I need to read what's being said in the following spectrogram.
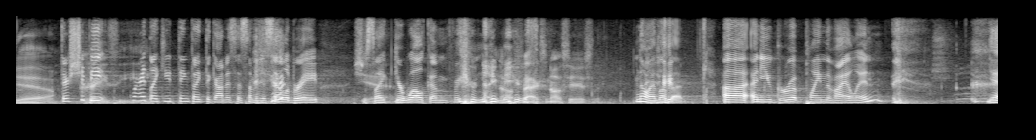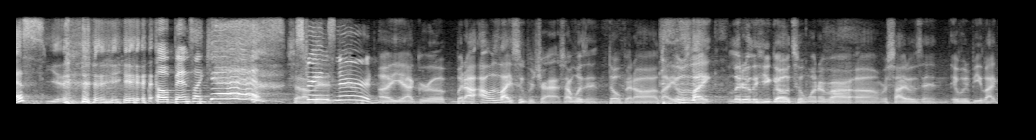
Yeah. there should Crazy. be right. Like you'd think like the goddess has something to celebrate. She's like, you're welcome for your nightmares. No facts. No, seriously. No, I love that. Uh, and you grew up playing the violin. Yes. Yeah. yeah. Oh, Ben's like, yes, Shout out strings nerd. Uh, yeah, I grew up, but I, I was like super trash. I wasn't dope at all. Like it was like literally, if you go to one of our um, recitals and it would be like,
